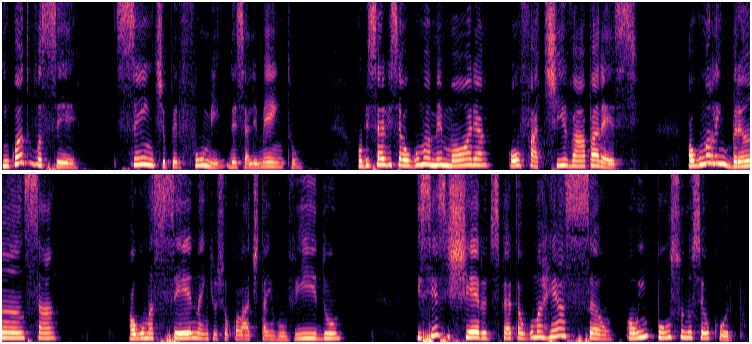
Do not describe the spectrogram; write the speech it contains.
Enquanto você sente o perfume desse alimento, observe se alguma memória olfativa aparece. Alguma lembrança, alguma cena em que o chocolate está envolvido. E se esse cheiro desperta alguma reação ou impulso no seu corpo.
